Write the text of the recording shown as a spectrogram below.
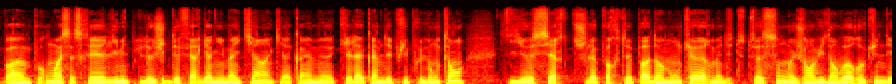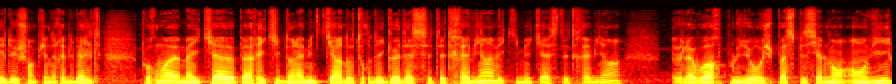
Bon, pour moi, ça serait limite plus logique de faire gagner Maika, hein, qui, a même, qui est là quand même depuis plus longtemps, qui euh, certes, je la porte pas dans mon cœur, mais de toute façon, j'ai envie d'en voir aucune des deux championnes Red Belt. Pour moi, Maika par équipe dans la mid-card autour des Goddess, c'était très bien, avec Imeka, c'était très bien. L'avoir plus haut, j'ai pas spécialement envie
